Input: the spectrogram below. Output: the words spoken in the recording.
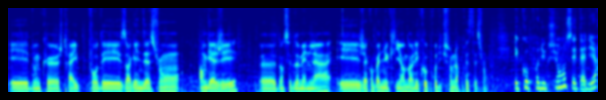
Et donc euh, je travaille pour des organisations engagées euh, dans ces domaines-là et j'accompagne mes clients dans l'éco-production de leurs prestations. Éco-production, c'est-à-dire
